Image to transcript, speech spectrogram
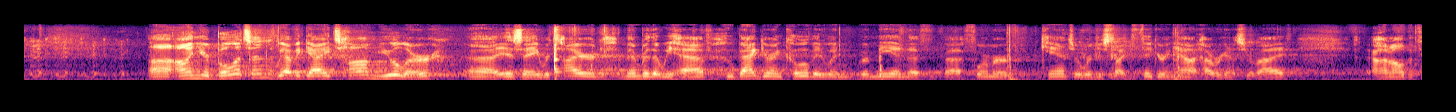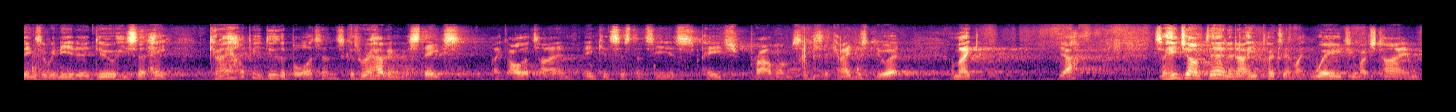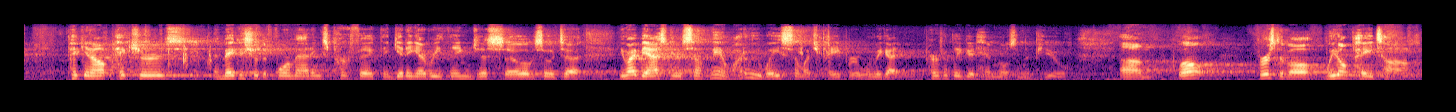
uh, on your bulletin, we have a guy, Tom Mueller, uh, is a retired member that we have who, back during COVID, when, when me and the uh, former cantor were just like figuring out how we're going to survive on all the things that we needed to do, he said, Hey, can I help you do the bulletins? Because we're having mistakes like all the time, inconsistencies, page problems. And he said, Can I just do it? I'm like, Yeah. So he jumped in and now he puts in like way too much time picking out pictures and making sure the formatting's perfect and getting everything just so. So to, you might be asking yourself, man, why do we waste so much paper when we got perfectly good hymnals in the pew? Um, well, first of all, we don't pay Tom.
